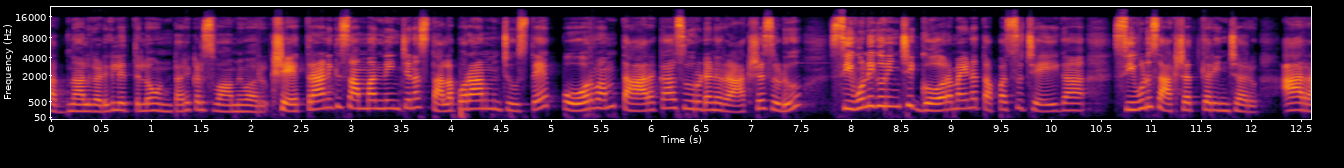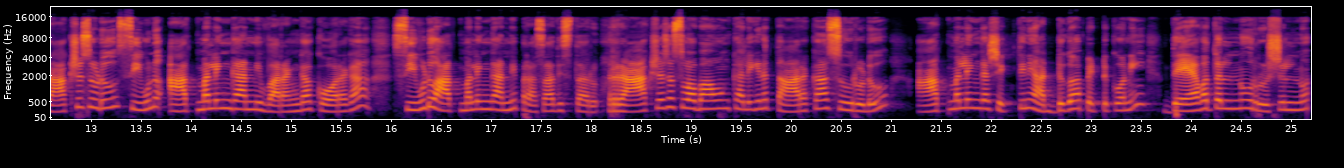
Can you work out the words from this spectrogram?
పద్నాలుగు అడుగుల ఎత్తులో ఉంటారు ఇక్కడ స్వామివారు. క్షేత్రానికి సంబంధించిన స్థల పురాణం చూస్తే పూర్వం తారకాసురుడని రాక్షసుడు శివుని గురించి ఘోరమైన తపస్సు చేయగా శివుడు సాక్షాత్కరించారు. ఆ రాక్షసుడు శివుని ఆత్మలింగాన్ని వరంగా కోరగా శివుడు ఆత్మలింగాన్ని ప్రసాదిస్తారు. రాక్షస స్వభావం కలిగిన తారకాసురుడు ఆత్మలింగ శక్తిని అడ్డుగా పెట్టుకొని దేవతలను ఋషులను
